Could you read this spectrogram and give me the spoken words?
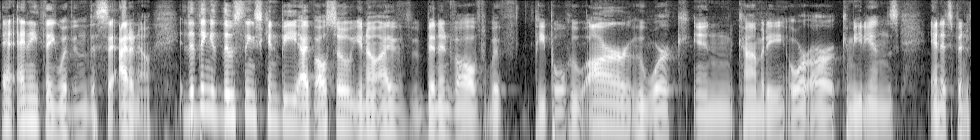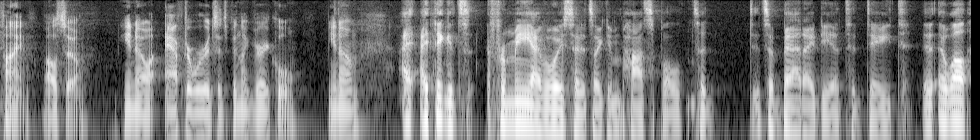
a- anything within the sa- I don't know. The thing is, those things can be. I've also, you know, I've been involved with people who are who work in comedy or are comedians, and it's been fine. Also, you know, afterwards, it's been like very cool. You know, I, I think it's for me. I've always said it's like impossible to. It's a bad idea to date. Uh, well,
